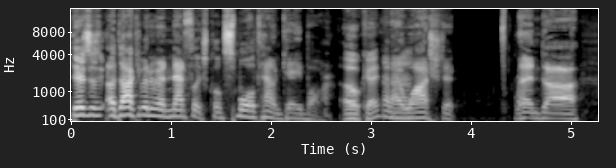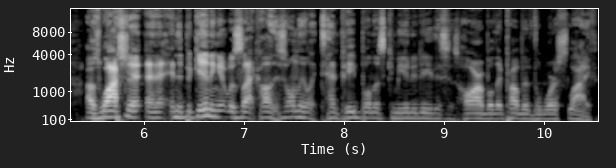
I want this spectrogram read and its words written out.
there's a, a documentary on Netflix called Small Town Gay Bar. okay. and I watched it, and uh, I was watching it, and in the beginning it was like, oh, there's only like ten people in this community. This is horrible. They probably have the worst life.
